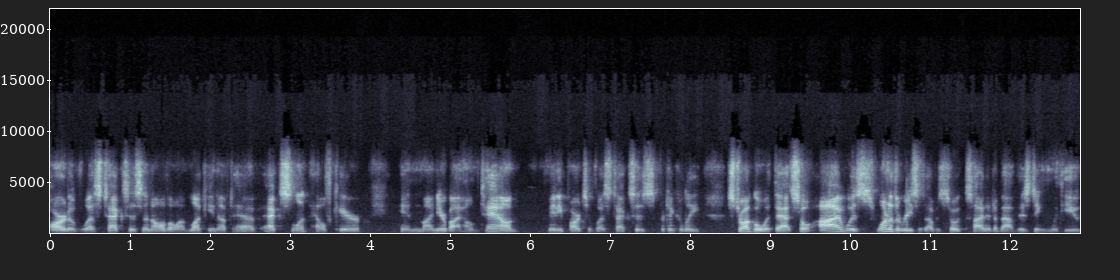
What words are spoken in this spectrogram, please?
part of West Texas, and although I'm lucky enough to have excellent health care in my nearby hometown, many parts of West Texas particularly struggle with that. So I was one of the reasons I was so excited about visiting with you,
